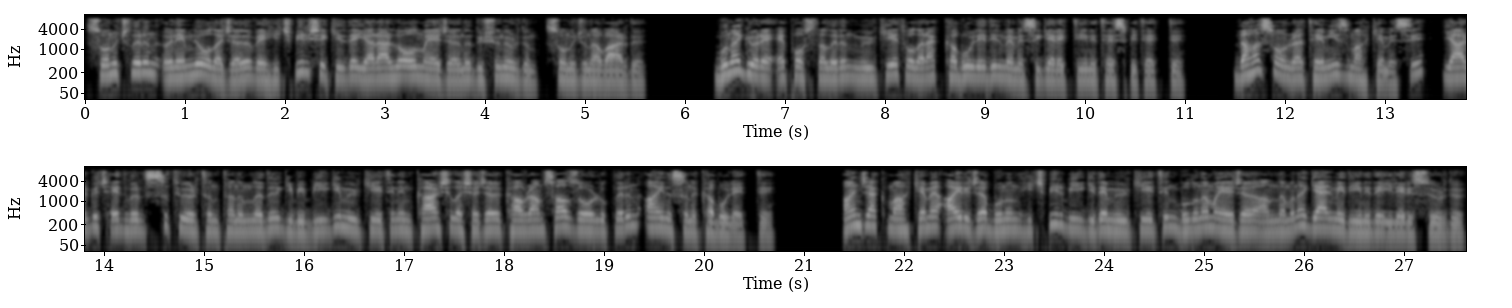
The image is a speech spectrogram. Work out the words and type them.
Sonuçların önemli olacağı ve hiçbir şekilde yararlı olmayacağını düşünürdüm, sonucuna vardı. Buna göre e-postaların mülkiyet olarak kabul edilmemesi gerektiğini tespit etti. Daha sonra Temiz Mahkemesi, Yargıç Edward Stewart'ın tanımladığı gibi bilgi mülkiyetinin karşılaşacağı kavramsal zorlukların aynısını kabul etti. Ancak mahkeme ayrıca bunun hiçbir bilgide mülkiyetin bulunamayacağı anlamına gelmediğini de ileri sürdü.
